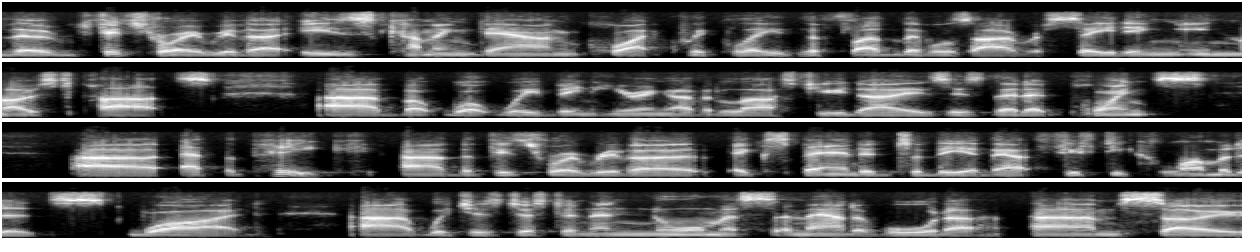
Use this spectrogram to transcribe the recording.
the Fitzroy River is coming down quite quickly. The flood levels are receding in most parts, uh, but what we've been hearing over the last few days is that at points uh, at the peak, uh, the Fitzroy River expanded to be about 50 kilometres wide. Uh, which is just an enormous amount of water. Um, so,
